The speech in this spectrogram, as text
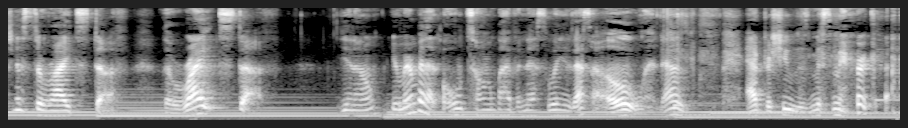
just the right stuff. The right stuff. You know, you remember that old song by Vanessa Williams? That's an old one. That was after she was Miss America.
